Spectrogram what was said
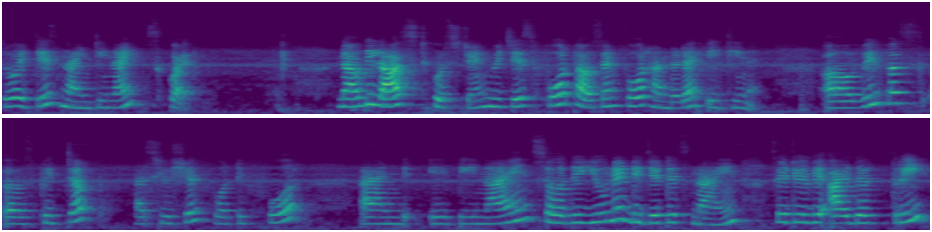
So it is 99 square. Now the last question which is 4489. Uh, we'll first uh, split up as usual 44 and 89. So the unit digit is 9. So it will be either 3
